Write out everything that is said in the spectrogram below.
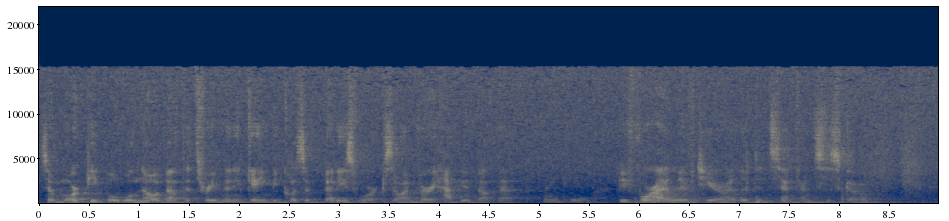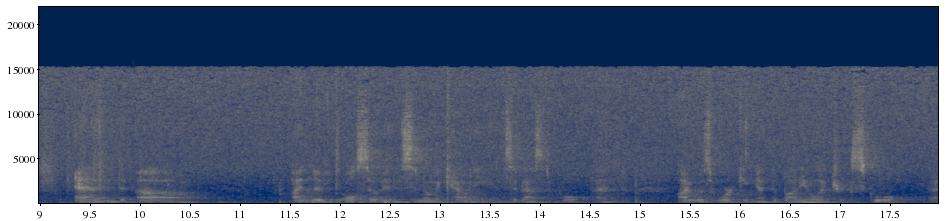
So more people will know about the three-minute game because of Betty's work, so I'm very happy about that. Thank you. Before I lived here, I lived in San Francisco, and uh, I lived also in Sonoma County in Sebastopol, and I was working at the Body Electric School, uh,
